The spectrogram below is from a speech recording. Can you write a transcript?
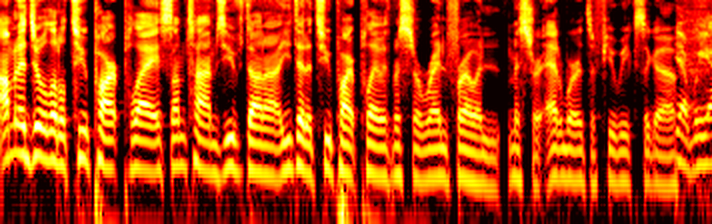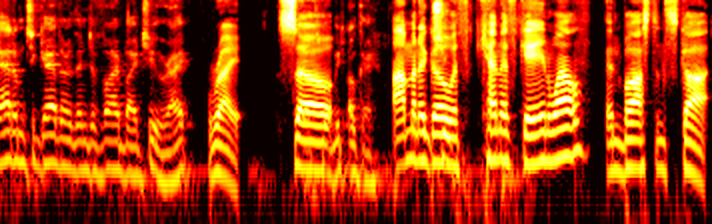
I'm gonna do a little two part play. Sometimes you've done a you did a two part play with Mr. Renfrow and Mr. Edwards a few weeks ago. Yeah, we add them together, and then divide by two, right? Right. So We- okay. I'm gonna go Shoot. with Kenneth Gainwell and Boston Scott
